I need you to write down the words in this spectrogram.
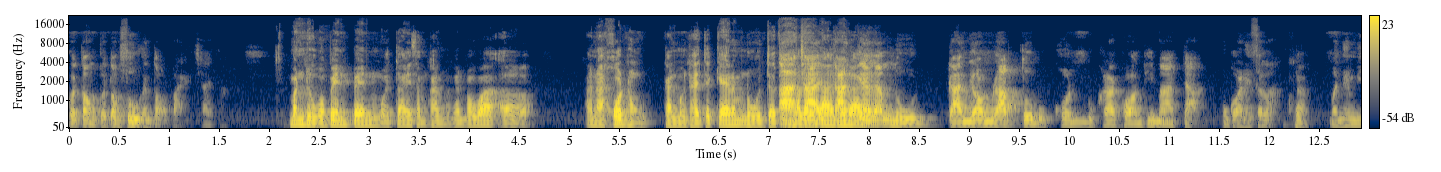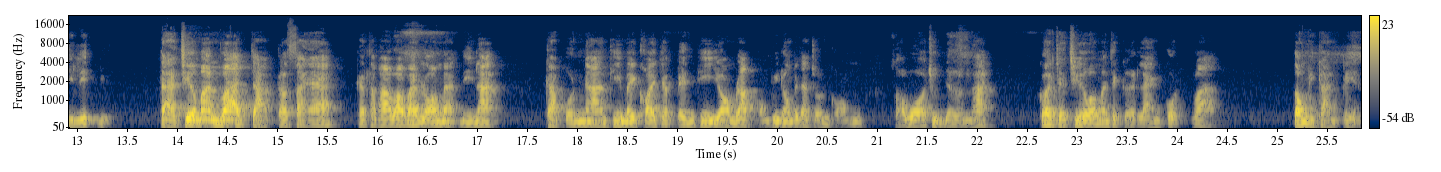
ก็ต้องก็ต้องสู้กันต่อไปใช่ครับ มันถือว่าเป็นเป็นหัวใจสำคัญเหมือนกันเพราะว่าเอออนาคตของการเมืองไทยจะแก้รัฐธรรมนูญจะทำอะไรใช่ได้ กาไม่รได้แก้รัฐธรรมนูญการยอมรับตัวบุคคลบุคลากรที่มาจากองค์กรอิสระครับมันยังมีฤทธิ์อยู่ แต่เชื่อมั่นว่าจากกระแสกับสภาวะแวดล้อมแบบนี้นะ กับผลงานที่ไม่ค่อยจะเป็นที่ยอมรับของพี่น้องประชาชนของสวชุดเดิมนะ ก็จะเชื่อว่ามันจะเกิดแรงกดว่า ต้องมีการเปลี่ยน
